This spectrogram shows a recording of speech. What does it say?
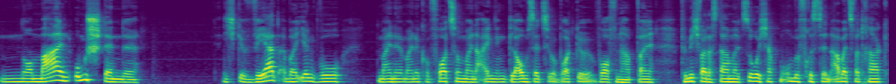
normalen Umstände nicht gewährt, aber irgendwo meine, meine Komfortzone, meine eigenen Glaubenssätze über Bord geworfen habe, weil für mich war das damals so, ich habe einen unbefristeten Arbeitsvertrag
